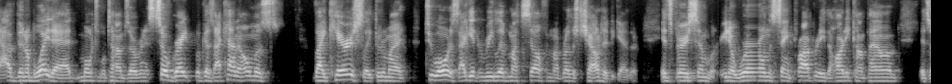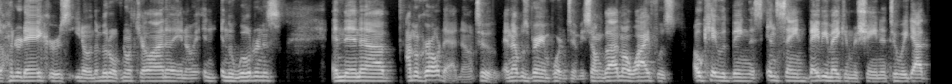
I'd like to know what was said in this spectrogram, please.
I've been a boy dad multiple times over, and it's so great because I kind of almost vicariously through my two oldest, I get to relive myself and my brother's childhood together. It's very similar. You know, we're on the same property, the Hardy compound. It's 100 acres, you know, in the middle of North Carolina, you know, in, in the wilderness. And then uh, I'm a girl dad now too, and that was very important to me. So I'm glad my wife was okay with being this insane baby making machine until we got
